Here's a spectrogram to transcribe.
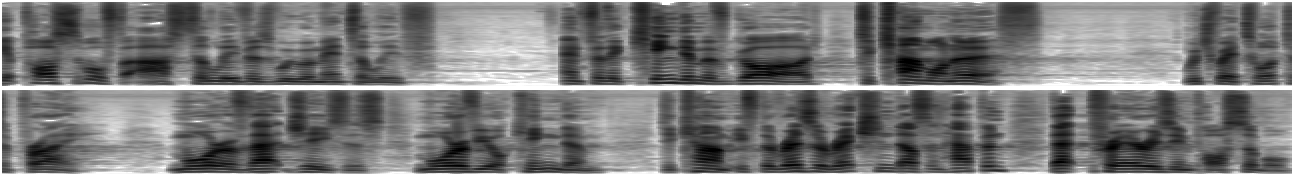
it possible for us to live as we were meant to live and for the kingdom of God to come on earth, which we're taught to pray. More of that, Jesus, more of your kingdom to come. If the resurrection doesn't happen, that prayer is impossible.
